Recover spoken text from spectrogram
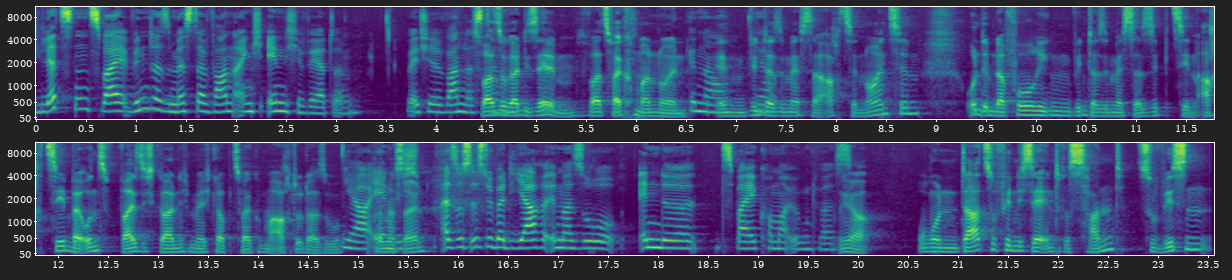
die letzten zwei Wintersemester waren eigentlich ähnliche Werte. Welche waren das? Es waren sogar dieselben. Es war 2,9. Genau. Im Wintersemester ja. 18, 19 und im davorigen Wintersemester 17, 18. Bei uns weiß ich gar nicht mehr. Ich glaube 2,8 oder so. Ja, Kann ähnlich. Das sein? Also es ist über die Jahre immer so Ende 2, irgendwas. Ja. Und dazu finde ich sehr interessant zu wissen,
